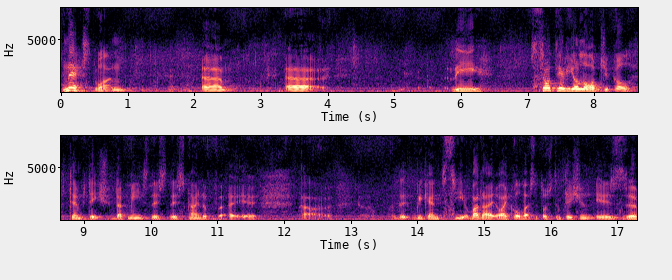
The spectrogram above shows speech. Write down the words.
Next one, um, uh, the soteriological temptation. That means this this kind of uh, the, we can see what I, I call by soteriological temptation is uh,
